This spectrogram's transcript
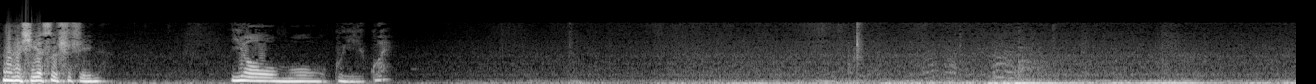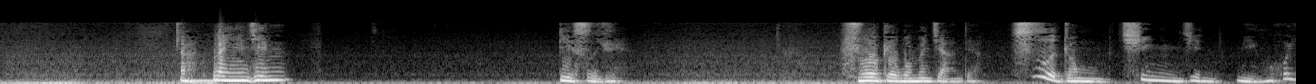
那个邪思是谁呢？妖魔鬼怪啊，《楞严经》。第四卷，佛给我们讲的四种清净明慧，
